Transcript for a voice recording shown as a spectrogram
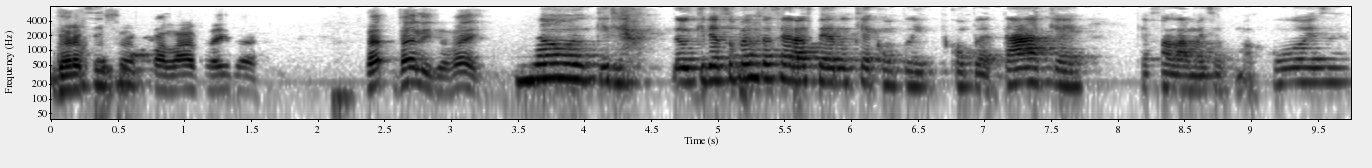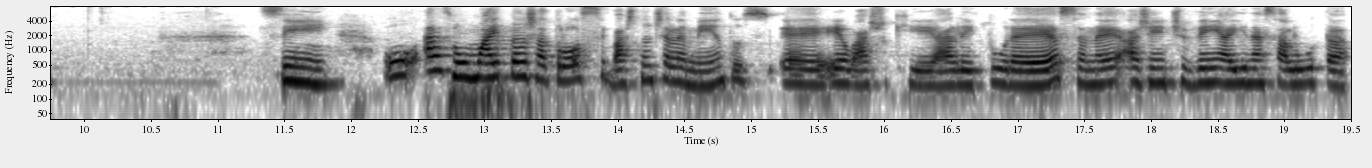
Agora com essa palavra aí da. Vai, vai Lívia, vai. Não, eu queria, eu queria só perguntar se a Araceli quer completar, quer, quer falar mais alguma coisa. Sim. O, o Maitan já trouxe bastante elementos, é, eu acho que a leitura é essa, né? A gente vem aí nessa luta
